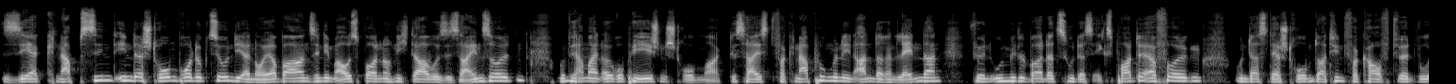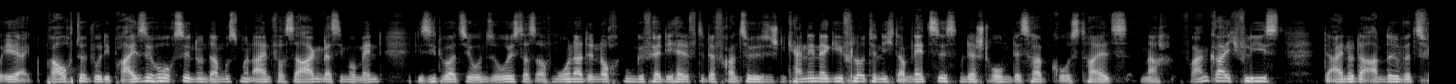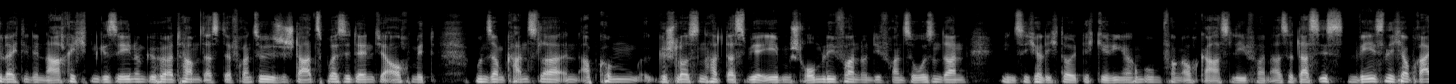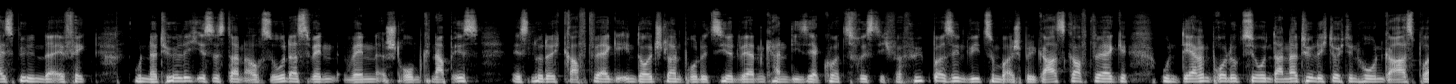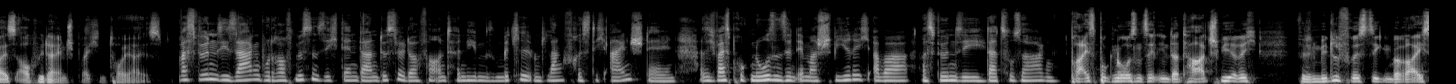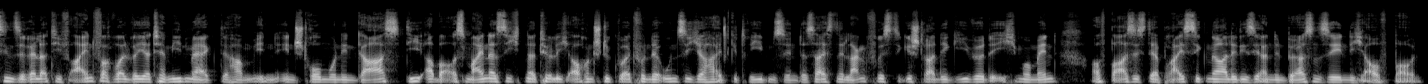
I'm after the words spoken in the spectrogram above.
sehr knapp sind in der Stromproduktion. Die Erneuerbaren sind im Ausbau noch nicht da, wo sie sein sollten. Und wir haben einen europäischen Strommarkt. Das heißt, Verknappungen in anderen Ländern führen unmittelbar dazu, dass Exporte erfolgen und dass der Strom dorthin verkauft wird, wo er gebraucht wird, wo die Preise hoch sind. Und da muss man einfach sagen, dass im Moment die Situation so ist, dass auf Monate noch ungefähr die Hälfte der französischen Kernenergieflotte nicht am Netz ist und der Strom deshalb großteils nach Frankreich fließt. Der ein oder andere wird es vielleicht in den Nachrichten gesehen und gehört haben, dass der französische Staatspräsident ja auch mit unserem Kanzler ein Abkommen geschlossen hat, dass wir eben Strom liefern und die Franzosen dann in sicherlich deutlich geringerem Umfang auch Gas liefern. Also das ist ein wesentlicher preisbildender Effekt. Und natürlich ist es dann auch so, dass wenn, wenn Strom knapp ist, es nur durch Kraftwerke in Deutschland produziert werden kann, die sehr kurzfristig verfügbar sind, wie zum Beispiel Gaskraftwerke und deren Produktion dann natürlich durch den hohen Gaspreis auch wieder entsprechend teuer ist. Was würden Sie sagen, worauf müssen sich denn dann Düsseldorfer Unternehmen so mittel- und langfristig einstellen? Also ich weiß, Prognosen sind immer schwierig, aber was würden Sie dazu sagen? Preisprognosen sind in der Tat schwierig. Für den mittelfristigen Bereich sind sie relativ einfach, weil wir ja Terminmärkte haben in, in Strom und in Gas, die aber aus meiner Sicht natürlich auch ein Stück weit von der Unsicherheit getrieben sind. Das heißt, eine langfristige Strategie würde ich im Moment auf Basis der Preissignale, die Sie an den Börsen sehen, nicht aufbauen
